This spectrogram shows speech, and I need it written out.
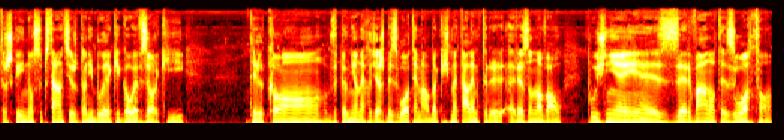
troszkę inną substancją, że to nie były takie gołe wzorki, tylko wypełnione chociażby złotem albo jakimś metalem, który rezonował. Później zerwano te złoto,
